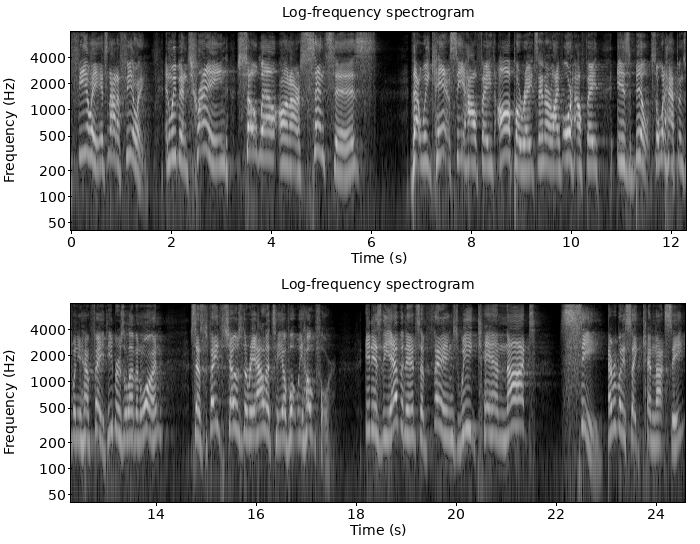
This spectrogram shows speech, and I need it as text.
Feeling, it's not a feeling. And we've been trained so well on our senses that we can't see how faith operates in our life or how faith is built. So what happens when you have faith? Hebrews 11:1 1 says faith shows the reality of what we hope for. It is the evidence of things we cannot see. Everybody say cannot see.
